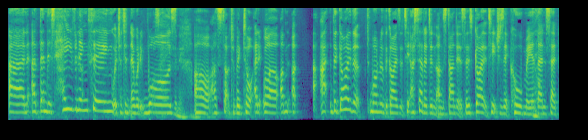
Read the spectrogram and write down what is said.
And, and then this havening thing, which I didn't know what it was. Oh, that's such a big talk. And it, well, I'm. I, I, the guy that one of the guys that te- I said I didn't understand it. So this guy that teaches it called me and then said,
